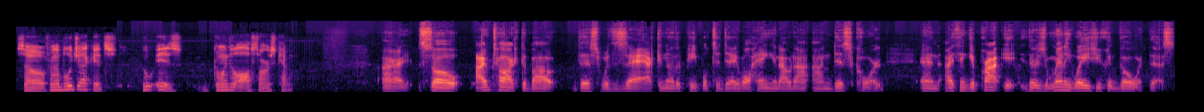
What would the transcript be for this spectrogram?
So from the Blue Jackets, who is going to the All Stars, Kevin? All right. So I've talked about this with Zach and other people today while hanging out on, on Discord. And I think it, pro- it there's many ways you could go with this.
